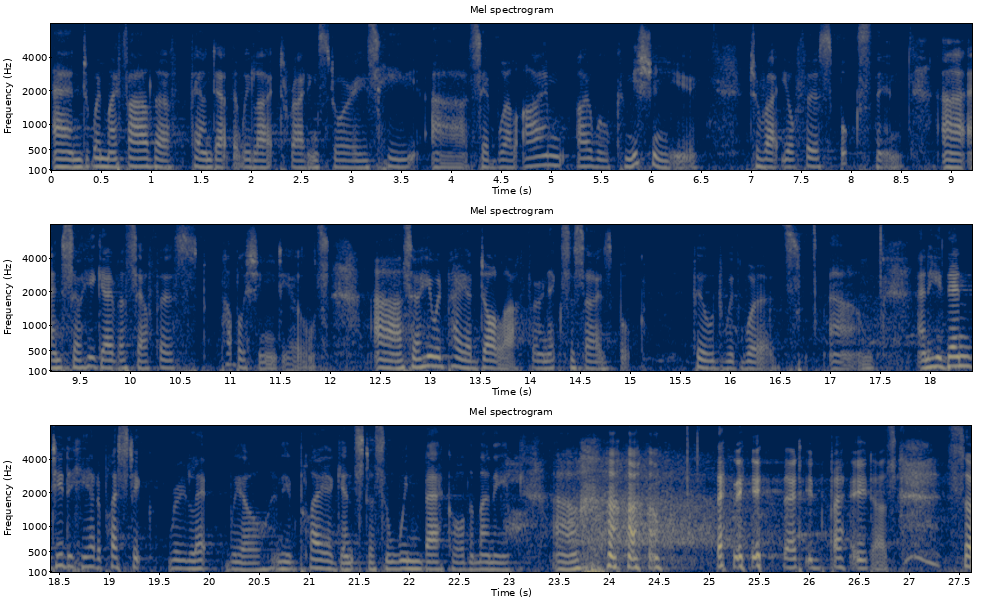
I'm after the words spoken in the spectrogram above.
And when my father found out that we liked writing stories, he uh, said, Well, I'm, I will commission you to write your first books then. Uh, and so he gave us our first publishing deals. Uh, so he would pay a dollar for an exercise book filled with words. Um, and he then did, he had a plastic roulette wheel and he'd play against us and win back all the money uh, that, he, that he'd paid us. So,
